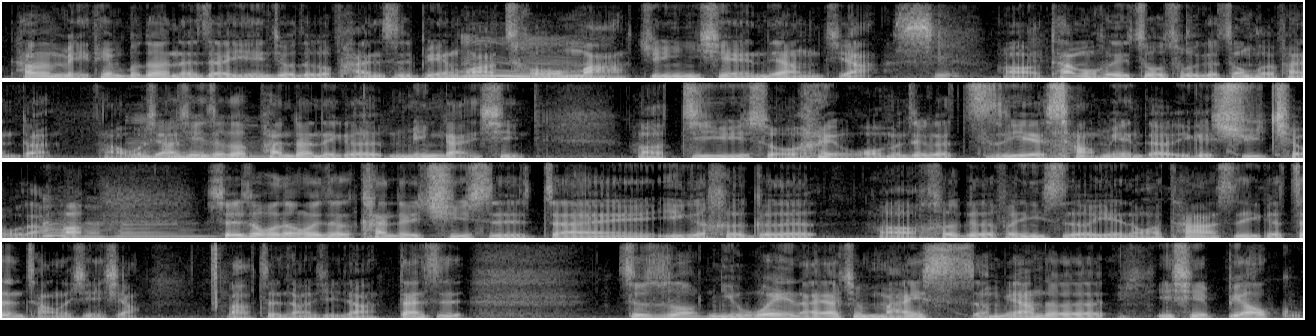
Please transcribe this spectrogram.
他们每天不断的在研究这个盘势变化、筹码、均线、量价，是啊，他们会做出一个综合判断啊。我相信这个判断的一个敏感性啊，基于所谓我们这个职业上面的一个需求了哈。所以说，我认为这个看对趋势，在一个合格的啊合格的分析师而言的话，它是一个正常的现象啊，正常现象。但是就是说，你未来要去买什么样的一些标股？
